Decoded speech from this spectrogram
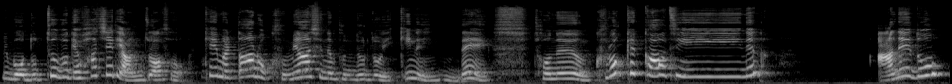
그리고 뭐 노트북에 화질이 안 좋아서 게임을 따로 구매하시는 분들도 있기는 있는데 저는 그렇게까지는 안 해도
